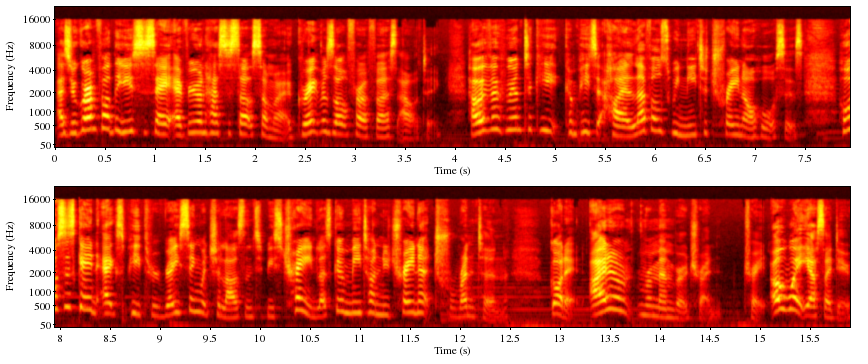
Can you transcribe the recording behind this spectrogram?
As your grandfather used to say, everyone has to start somewhere. A great result for our first outing. However, if we want to keep, compete at higher levels, we need to train our horses. Horses gain XP through racing, which allows them to be trained. Let's go meet our new trainer, Trenton. Got it. I don't remember a Trent. Trait. Oh wait, yes I do.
